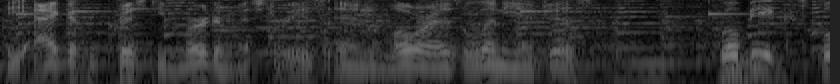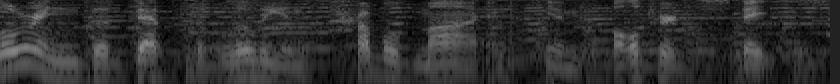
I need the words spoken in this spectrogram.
the Agatha Christie murder mysteries in Laura's lineages. We'll be exploring the depths of Lillian's troubled mind in Altered States.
